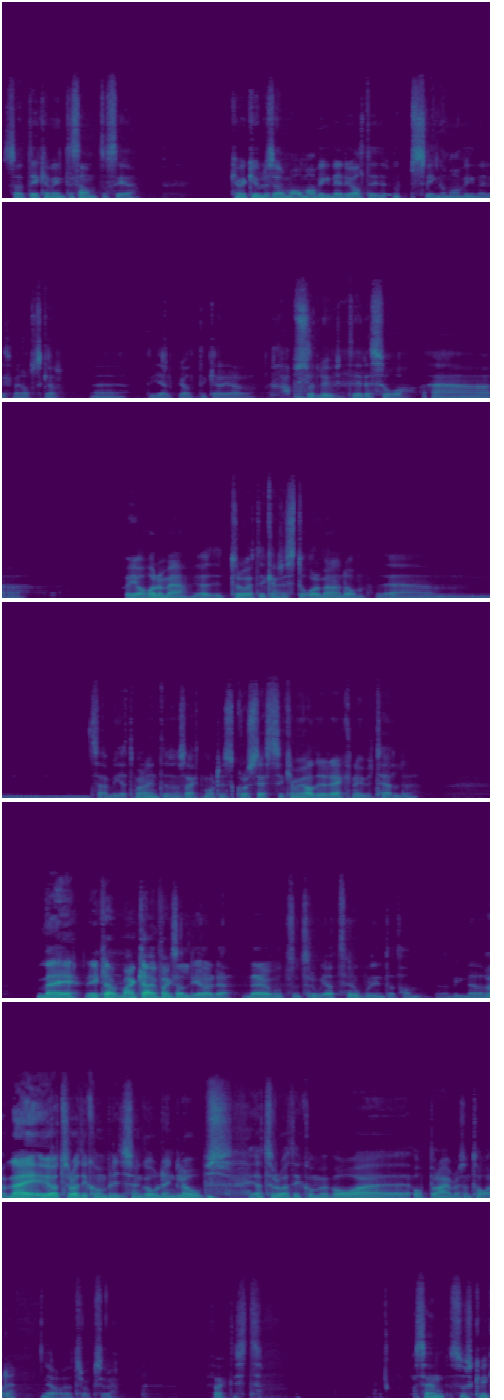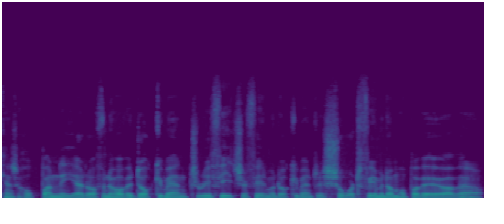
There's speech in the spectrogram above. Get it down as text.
så att det kan vara intressant att se. Det kan vara kul att se om, om han vinner. Det är ju alltid uppsving om han vinner liksom en Oscar. Eh, det hjälper ju alltid karriären. Absolut är det så. Eh, och jag håller med. Jag tror att det kanske står mellan dem. Uh, sen vet man inte som sagt. Martin Scorsese kan man ju aldrig räkna ut heller. Nej, kan, man kan ju faktiskt aldrig göra det. Däremot så tror jag tror inte att han vinner den. Nej, jag tror att det kommer bli som Golden Globes. Jag tror att det kommer vara eh, Oppenheimer som tar det. Ja, jag tror också det. Faktiskt. Sen så ska vi kanske hoppa ner då, för nu har vi documentary featurefilm och documentary shortfilm, de hoppar vi över. Ja.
